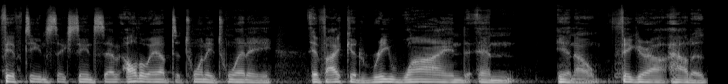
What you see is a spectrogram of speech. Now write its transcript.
15, 16, 17, all the way up to 2020. If I could rewind and you know figure out how to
